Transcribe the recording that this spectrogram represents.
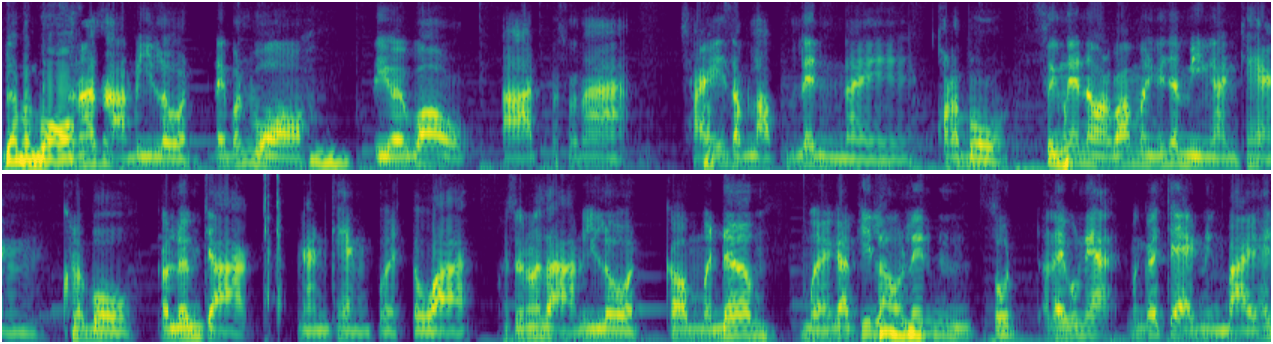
ไดมันวอลโซน่าสามรีโหลดไดมอนวอลรีไวเวลอาร์ต p พ r ร์โซนาใช้สำหรับเล่นในคอร์โบ ซึ่งแน่นอนว่ามันก็จะมีงานแข่งคอร์โบ ก็เริ่มจากงานแข่งเปิดตัว p พ r ร์โซนาสามรีโหลดก็เหมือนเดิม เหมือนกับที่เราอืมเล่นซุดอะไรพวกเนี้ย มันก็แจกหนึ่งใบให้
